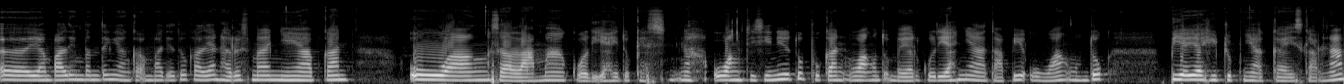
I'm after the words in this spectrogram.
uh, yang paling penting yang keempat itu kalian harus menyiapkan uang selama kuliah itu guys. Nah, uang di sini itu bukan uang untuk bayar kuliahnya, tapi uang untuk biaya hidupnya guys. Karena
